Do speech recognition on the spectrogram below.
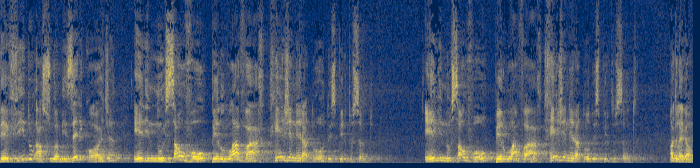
Devido à sua misericórdia, ele nos salvou pelo lavar regenerador do Espírito Santo. Ele nos salvou pelo lavar regenerador do Espírito Santo. Olha que legal.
